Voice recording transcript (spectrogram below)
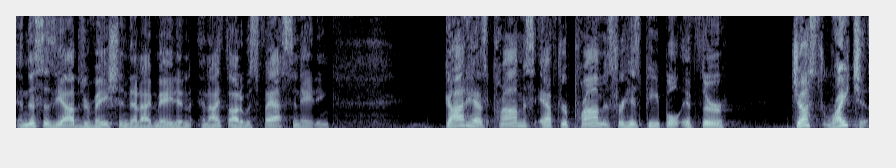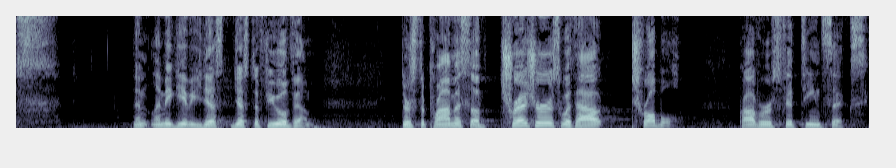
and this is the observation that I made, and, and I thought it was fascinating. God has promise after promise for his people if they're just righteous. Let, let me give you just, just a few of them. There's the promise of treasures without trouble. Proverbs 15 6.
